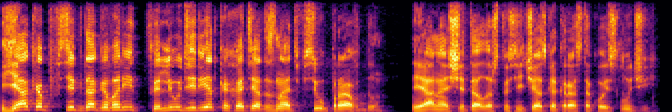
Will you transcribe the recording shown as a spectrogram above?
Якоб всегда говорит, люди редко хотят знать всю правду. И она считала, что сейчас как раз такой случай.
